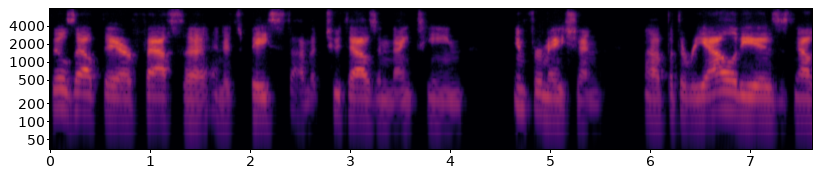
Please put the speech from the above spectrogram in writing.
fills out their FAFSA and it's based on the 2019 information, uh, but the reality is, it's now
